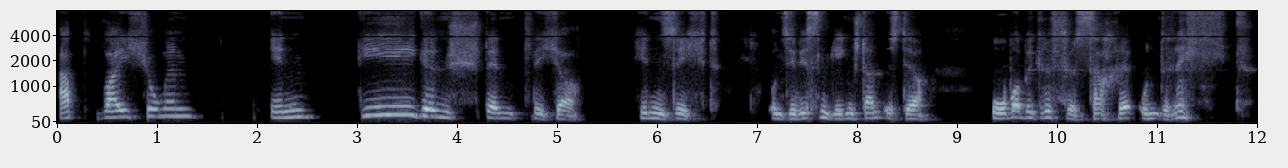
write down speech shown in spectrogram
Abweichungen in gegenständlicher Hinsicht. Und Sie wissen, Gegenstand ist der Oberbegriff für Sache und Recht.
